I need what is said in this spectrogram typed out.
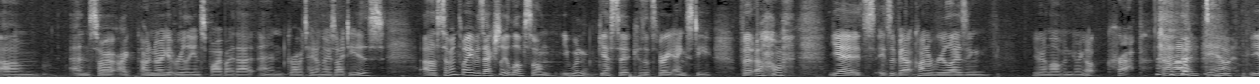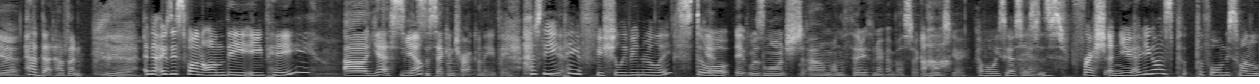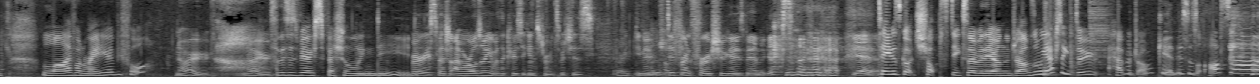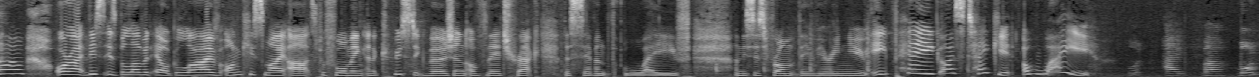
Um, and so I, I know I get really inspired by that and gravitate on those ideas. Uh, Seventh Wave is actually a love song. You wouldn't guess it because it's very angsty, but um, yeah, it's it's about kind of realizing you're in love and going, oh crap. Ah, damn. yeah, How'd that happen? yeah. And now, is this one on the EP? Uh, yes, Yeah. it's the second track on the EP. Has the EP officially been released? Or Yeah, it was launched um, on the 30th of November, so a couple Ah, weeks ago. A couple of weeks ago, so it's, it's fresh and new. Have you guys p- performed this one live on radio before? No, no. So this is very special indeed. Very special, and we're all doing it with acoustic instruments, which is, you know, different for a shoegaze band, I guess. yeah. Tina's got chopsticks over there on the drums, and we actually do have a drum kit. This is awesome. All right, this is Beloved Elk live on Kiss My Arts performing an acoustic version of their track, The Seventh Wave. And this is from their very new EP. Guys, take it away. hai ba bốn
